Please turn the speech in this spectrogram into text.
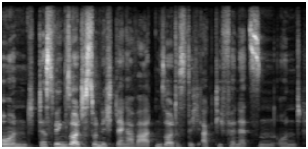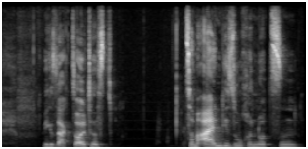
Und deswegen solltest du nicht länger warten, solltest dich aktiv vernetzen und wie gesagt, solltest zum einen die Suche nutzen,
